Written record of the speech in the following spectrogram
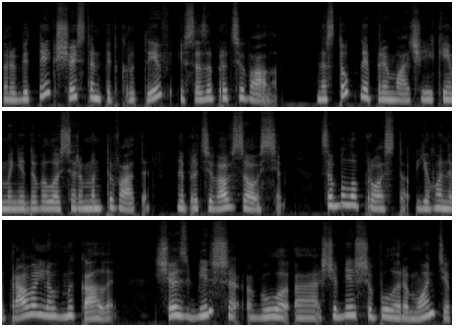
Робітник щось там підкрутив і все запрацювало. Наступний приймач, який мені довелося ремонтувати, не працював зовсім. Це було просто, його неправильно вмикали. Щось більше було, що більше було ремонтів,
